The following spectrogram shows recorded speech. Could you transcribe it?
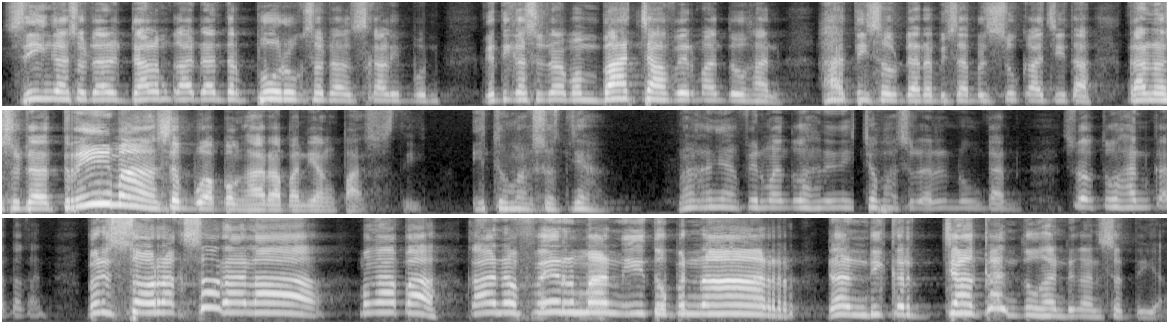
Sehingga saudara dalam keadaan terpuruk saudara sekalipun. Ketika saudara membaca firman Tuhan, hati saudara bisa bersuka cita. Karena saudara terima sebuah pengharapan yang pasti. Itu maksudnya. Makanya firman Tuhan ini coba saudara renungkan. Sebab Tuhan katakan, bersorak-soralah. Mengapa? Karena firman itu benar dan dikerjakan Tuhan dengan setia.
